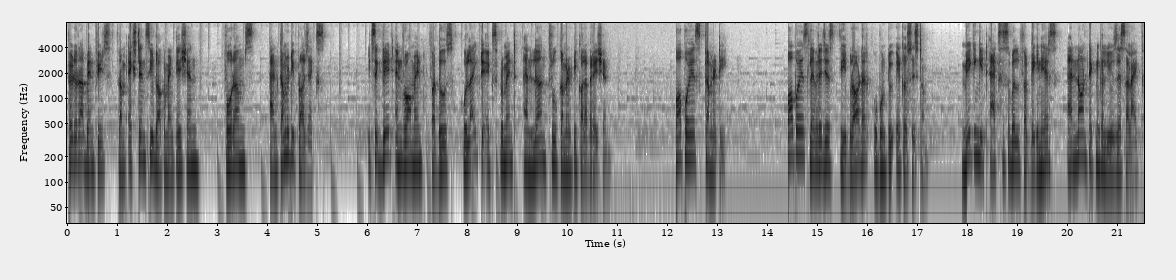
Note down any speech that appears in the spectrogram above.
Fedora benefits from extensive documentation, forums, and community projects. It's a great environment for those who like to experiment and learn through community collaboration. PopOS Community PopOS leverages the broader Ubuntu ecosystem making it accessible for beginners and non-technical users alike.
